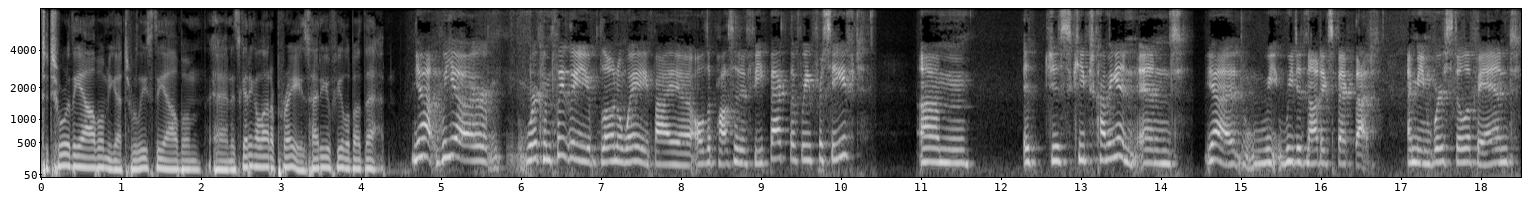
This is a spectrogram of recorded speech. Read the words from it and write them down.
to tour the album you got to release the album and it's getting a lot of praise. How do you feel about that yeah, we are we're completely blown away by uh, all the positive feedback that we've received. Um, it just keeps coming in, and yeah, we we did not expect that. I mean, we're still a band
